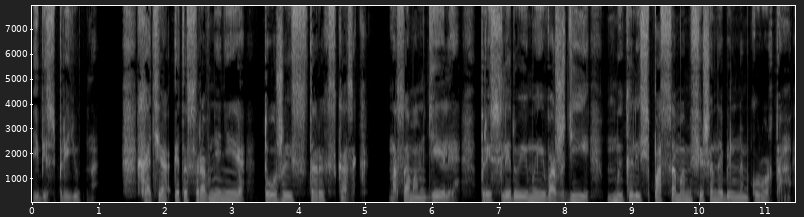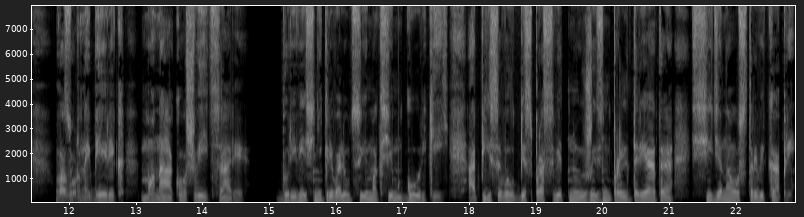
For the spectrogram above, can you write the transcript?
и бесприютно. Хотя это сравнение тоже из старых сказок. На самом деле преследуемые вожди мыкались по самым фешенебельным курортам — Лазурный берег, Монако, Швейцария. Буревестник революции Максим Горький описывал беспросветную жизнь пролетариата, сидя на острове Капри,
